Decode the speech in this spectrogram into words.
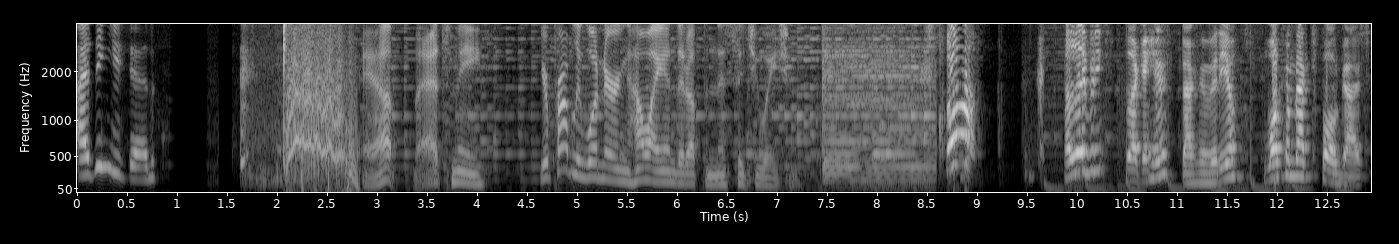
I think you should. Yep, that's me. You're probably wondering how I ended up in this situation. Ah! Hello everybody, Black here, back in the video. Welcome back to Fall Guys.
